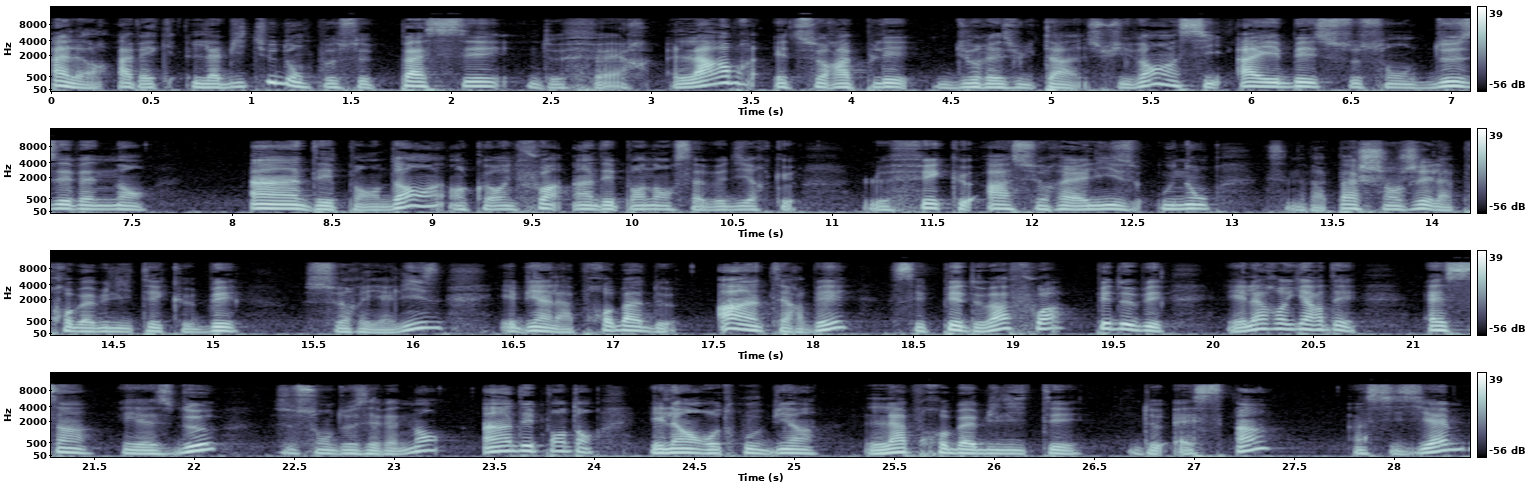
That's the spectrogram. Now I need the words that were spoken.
Alors, avec l'habitude, on peut se passer de faire l'arbre et de se rappeler du résultat suivant. Si A et B, ce sont deux événements indépendants, hein, encore une fois, indépendant, ça veut dire que le fait que A se réalise ou non, ça ne va pas changer la probabilité que B se réalise. Eh bien, la proba de A inter B, c'est P de A fois P de B. Et là, regardez, S1 et S2, ce sont deux événements indépendants. Et là, on retrouve bien la probabilité de S1, un sixième,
